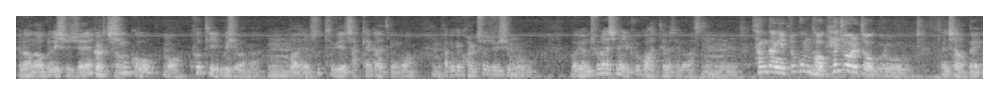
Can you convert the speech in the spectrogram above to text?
그런 어글리 슈즈에 그렇죠. 신고 뭐 코트 입으시거나 음, 뭐 아니면 수트 위에 자켓 같은 거 음. 가볍게 걸쳐주시고 음. 뭐 연출하시면 이쁠 것 같아요 제가 봤을 때는. 음, 상당히 조금 더 캐주얼적으로. 그렇죠. 네,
